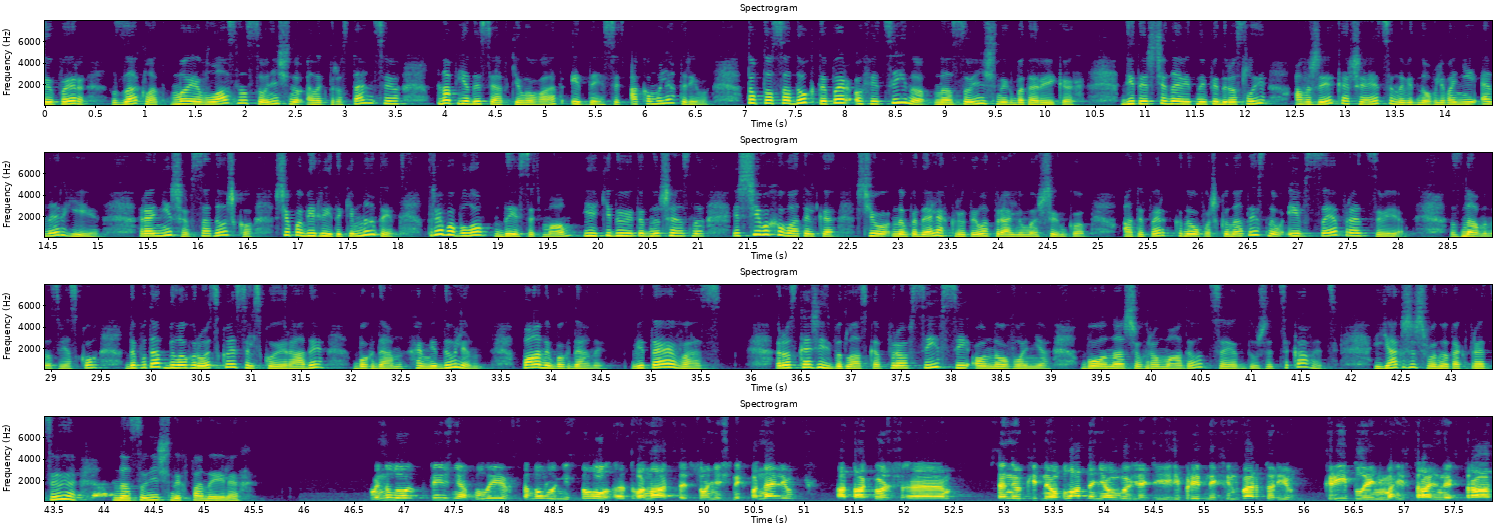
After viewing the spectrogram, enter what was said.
Тепер заклад має власну сонячну електростанцію на 50 кВт і 10 акумуляторів. Тобто садок тепер офіційно на сонячних батарейках. Діти ще навіть не підросли, а вже качаються на відновлюваній енергії. Раніше в садочку, щоб обігріти кімнати, треба було 10 мам, які дують одночасно, і ще вихователька, що на педалях крутила пральну машинку. А тепер кнопочку натиснув і все працює. З нами на зв'язку депутат Білогородської сільської ради Богдан Хамідулін. Пане Богдане, вітаю вас! Розкажіть, будь ласка, про всі всі оновлення, бо нашу громаду це дуже цікавить. Як же ж воно так працює на сонячних панелях? Минулого тижня були встановлені 112 сонячних панелів, а також е, все необхідне обладнання у вигляді гібридних інверторів, кріплень, магістральних трас,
